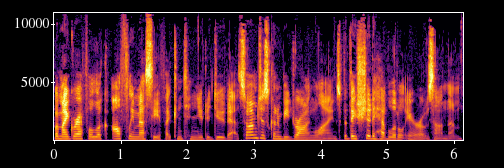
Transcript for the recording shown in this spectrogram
But my graph will look awfully messy if I continue to do that. So I'm just going to be drawing lines, but they should have little arrows on them.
